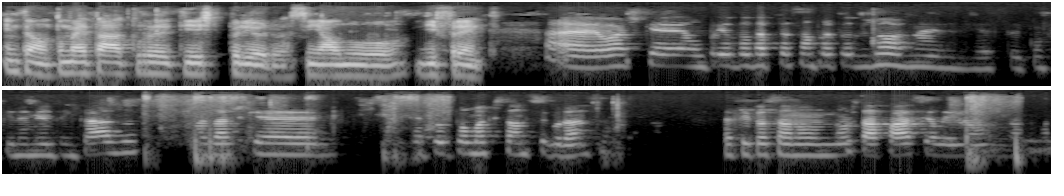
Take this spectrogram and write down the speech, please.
então, como é que está a correr a ti este período? Assim, algo diferente? Ah, eu acho que é um período de adaptação para todos nós, né? Este confinamento em casa, mas acho que é, é tudo por uma questão de segurança. A situação não, não está fácil e não,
